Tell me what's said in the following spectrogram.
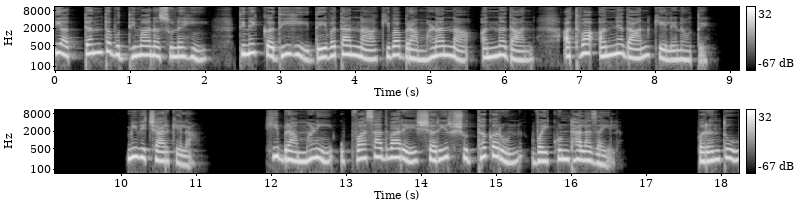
ती अत्यंत बुद्धिमान असूनही तिने कधीही देवतांना किंवा ब्राह्मणांना अन्नदान अथवा अन्यदान केले नव्हते. मी विचार केला ही ब्राह्मणी उपवासाद्वारे शरीर शुद्ध करून वैकुंठाला जाईल. परंतु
